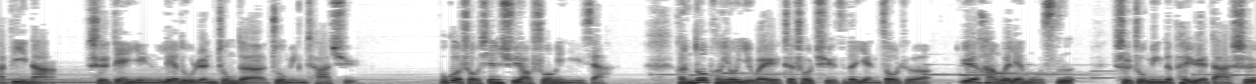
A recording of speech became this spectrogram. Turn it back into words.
卡瓦蒂娜是电影《猎鹿人》中的著名插曲。不过，首先需要说明一下，很多朋友以为这首曲子的演奏者约翰·威廉姆斯是著名的配乐大师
